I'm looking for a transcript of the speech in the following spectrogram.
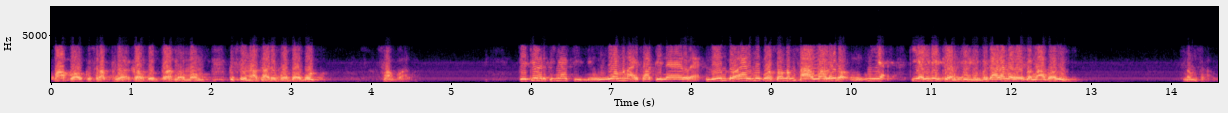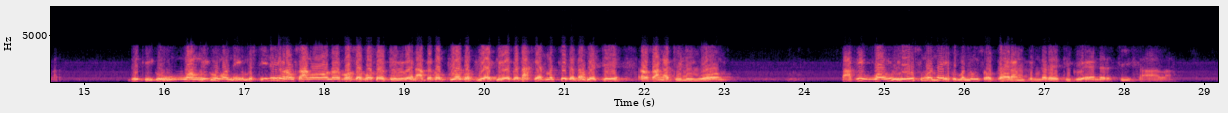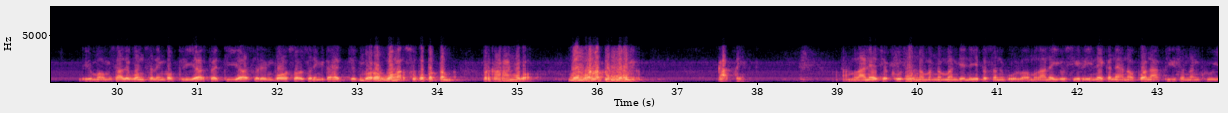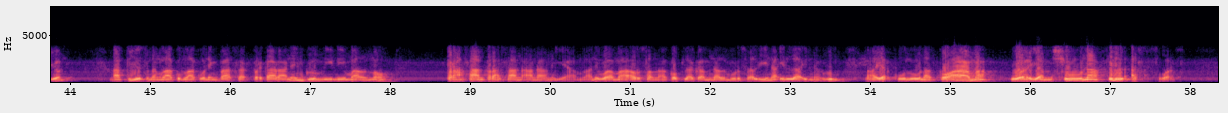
Apa aku serap kau khutbah ngomong kesunatan dari poso apa? Sama. Jadi artinya gini, uang naik sapi nelek. Lu untuk ilmu poso enam sawal kok kiai ini jadi perkara nih sama apa? Enam sawal. Uang itu ngene mesti ini orang usah ngono poso-poso dhewe nek kok biar kok biar dhewe petakiat masjid tetap gede ora usah ngadili wong. Tapi wong itu semuanya itu menungso barang bener di gue energi salah. Jadi mau misalnya wong sering kopiah, badia, sering poso, sering tahajud, kok orang wong gak suka petem. Perkaranya kok wong ora bener. Kabeh. Nah, melane aja khusus teman-teman gini pesen kula, melane iku sirine kena napa nabi seneng guyon. Nabi ya seneng mlaku-mlaku ning pasar. Perkarane nggo minimalno perasaan-perasaan anania. Mulane wa ma arsalna qablaka minal mursalina illa innahum la yaquluna ta'ama wa yamsuna fil aswaq.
